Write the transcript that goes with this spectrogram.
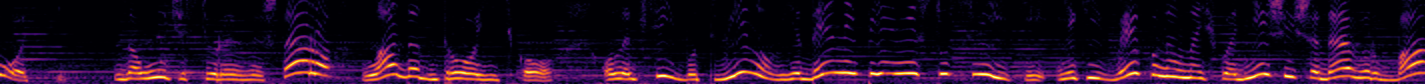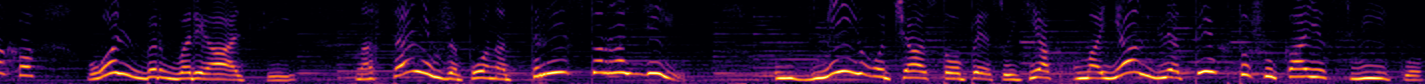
році. За участю режисера Влада Троїцького Олексій Ботвінов єдиний піаніст у світі, який виконав найскладніший шедевр Баха Гольдберг варіації. На сцені вже понад 300 разів. У ЗМІ його часто описують як маяк для тих, хто шукає світло,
